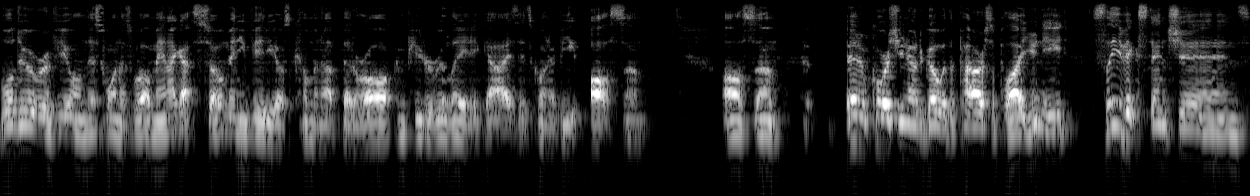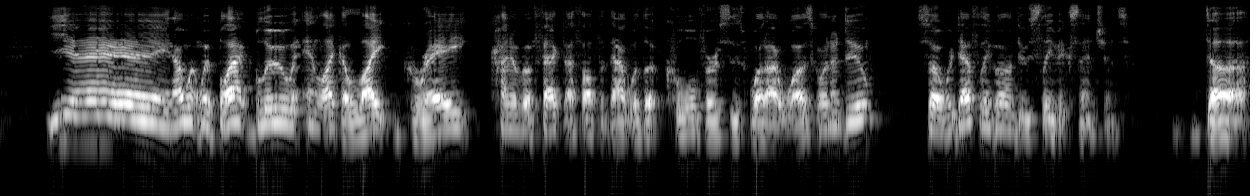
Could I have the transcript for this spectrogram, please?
we'll do a review on this one as well. Man, I got so many videos coming up that are all computer related, guys. It's going to be awesome. Awesome. And of course, you know, to go with the power supply, you need sleeve extensions. Yay! And I went with black, blue, and like a light gray kind of effect. I thought that that would look cool versus what I was going to do. So we're definitely going to do sleeve extensions. Duh.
